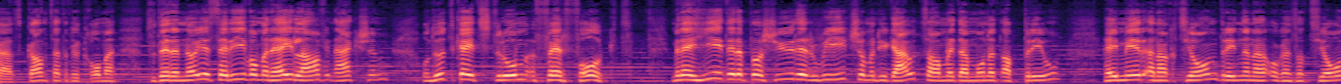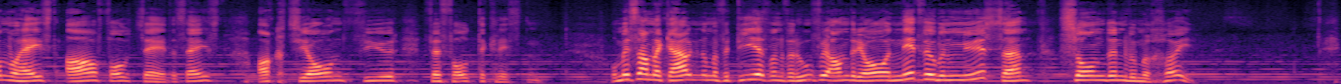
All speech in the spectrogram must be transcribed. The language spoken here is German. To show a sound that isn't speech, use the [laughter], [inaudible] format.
Podcast. Ganz herzlich willkommen zu dieser neuen Serie, die wir haben, Love in Action. Und heute geht es darum, verfolgt. Wir haben hier in dieser Broschüre Reach, wo wir Geld sammeln, diesem Monat April, haben wir eine Aktion drin, eine Organisation, die heisst AVC. Das heisst Aktion für verfolgte Christen. Und wir sammeln Geld nicht nur für die, sondern für viele andere auch. Nicht, weil wir müssen, sondern weil wir können.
